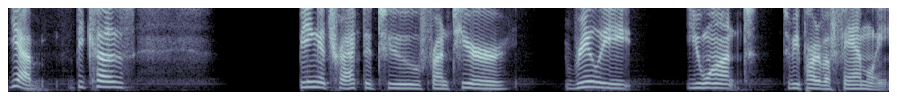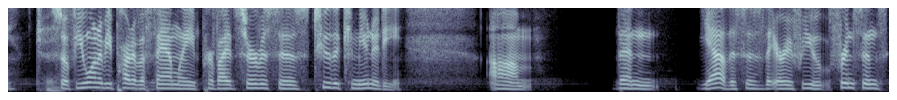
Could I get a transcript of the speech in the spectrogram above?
Yeah, because being attracted to Frontier, really, you want to be part of a family. Okay. So if you want to be part of a family, provide services to the community, um, then yeah, this is the area for you. For instance,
